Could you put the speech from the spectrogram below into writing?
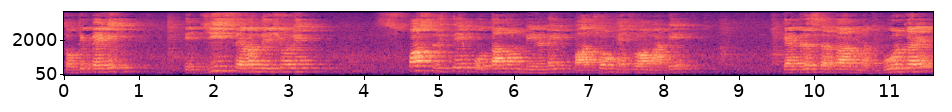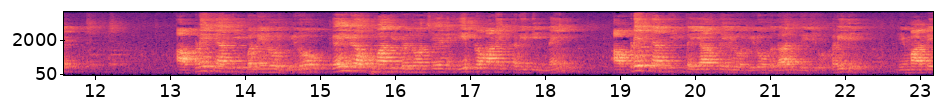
સૌથી પહેલી કે જી સેવન દેશોને સ્પષ્ટ રીતે પોતાનો નિર્ણય પાછો ખેંચવા માટે કેન્દ્ર સરકાર મજબૂર કરે. આપણે ત્યાંથી બનેલો હીરો કઈ રફમાંથી બન્યો છે અને એ પ્રમાણે ખરીદી નહીં. આપણે ત્યાંથી તૈયાર થયેલો હીરો બધા જ દેશો ખરીદે. એ માટે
